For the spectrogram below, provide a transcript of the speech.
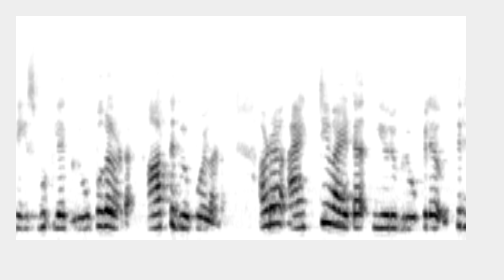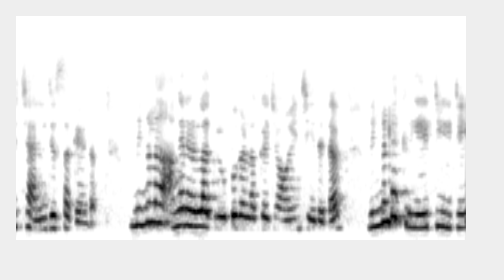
ഫേസ്ബുക്കിലെ ഗ്രൂപ്പുകളുണ്ട് ആർട്ട് ഗ്രൂപ്പുകളുണ്ട്. അവിടെ ആക്റ്റീവായിട്ട് ഈ ഒരു ഗ്രൂപ്പിൽ ഒത്തിരി ചലഞ്ചസ് ഒക്കെ ഉണ്ട്. നിങ്ങൾ അങ്ങനെയുള്ള ഗ്രൂപ്പുകളിലൊക്കെ ജോയിൻ ചെയ്തിട്ട് നിങ്ങളുടെ ക്രിയേറ്റിവിറ്റി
